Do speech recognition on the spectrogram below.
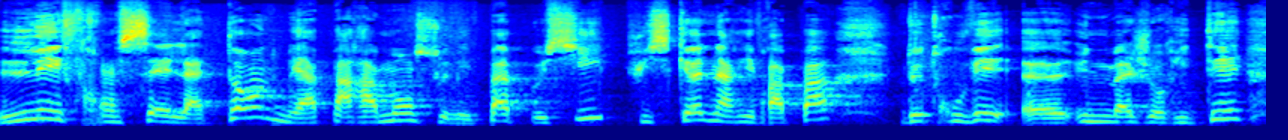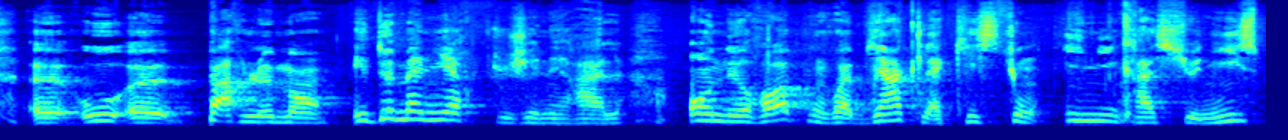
Les Français l'attendent, mais apparemment ce n'est pas possible puisqu'elle n'arrivera pas de trouver euh, une majorité euh, au euh, Parlement. Et de manière plus générale, en Europe, on voit bien que la question immigrationnisme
